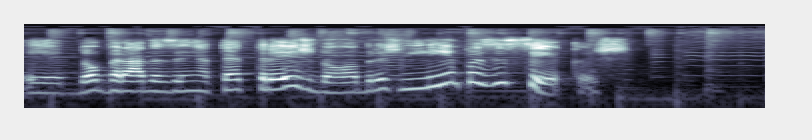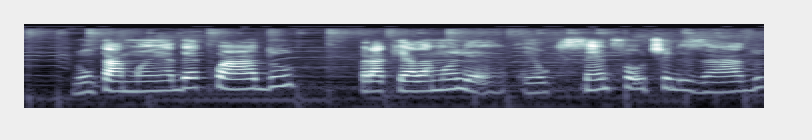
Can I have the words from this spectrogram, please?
eh, dobradas em até três dobras, limpas e secas, num tamanho adequado para aquela mulher. É o que sempre foi utilizado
